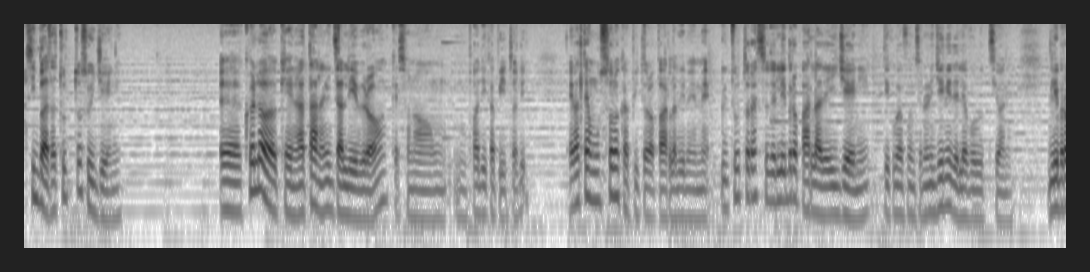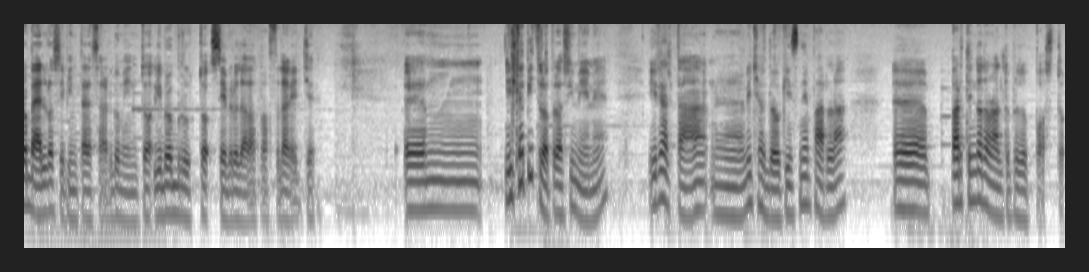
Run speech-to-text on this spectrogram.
si basa tutto sui geni. Eh, quello che in realtà analizza il libro, che sono un, un, po' di capitoli, in realtà un solo capitolo parla di meme, il tutto il resto del libro parla dei geni, di come funzionano i geni e dell'evoluzione. Libro bello se vi interessa l'argomento, libro brutto se ve lo dà la prof da leggere. Um, il capitolo però sui meme, in realtà eh, Richard Dawkins ne parla eh, partendo da un altro presupposto.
